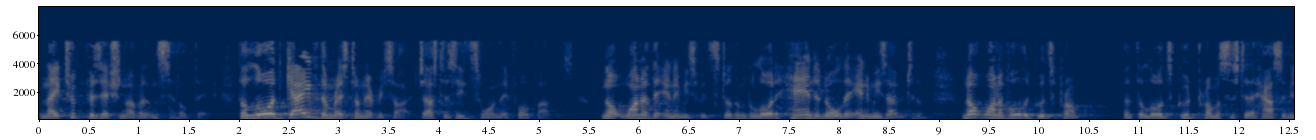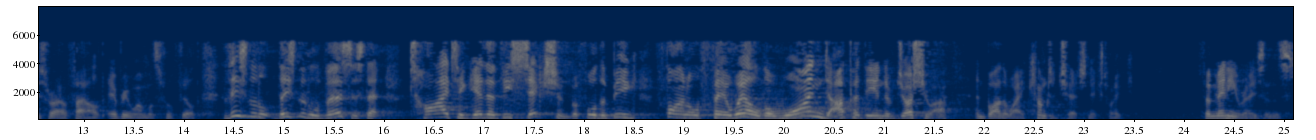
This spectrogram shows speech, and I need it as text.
And they took possession of it and settled there. The Lord gave them rest on every side, just as he'd sworn their forefathers. Not one of the enemies withstood them. The Lord handed all their enemies over to them. Not one of all the goods prom- of the Lord's good promises to the house of Israel failed. Everyone was fulfilled. These little, these little verses that tie together this section before the big final farewell, the wind up at the end of Joshua. And by the way, come to church next week for many reasons,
